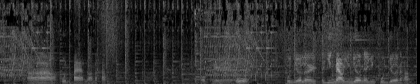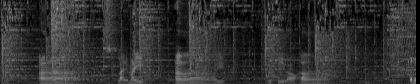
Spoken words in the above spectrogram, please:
ๆ อ่า คูณ 8 แล้วนะครับ โอเคโอ้ คูณเยอะเลยถ้ายิ่งแมวยิ่งเยอะเนี่ยยิ่งคูณเยอะนะครับ อ่า ไหลมาอีกอ่าเอาอีกสิบสี่แล้วอ่าโอ้โห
